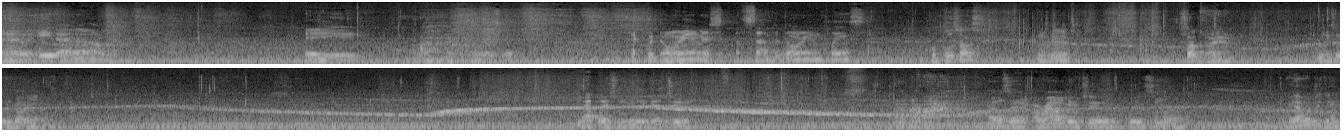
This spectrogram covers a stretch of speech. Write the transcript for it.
and I ate at um a what was it? Ecuadorian or Salvadorian place? Pupusas? Mm-hmm. Salvadorian. Salvadorian. That place was really good too. That was in, around here too. It was somewhere. Yeah, what'd you think?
